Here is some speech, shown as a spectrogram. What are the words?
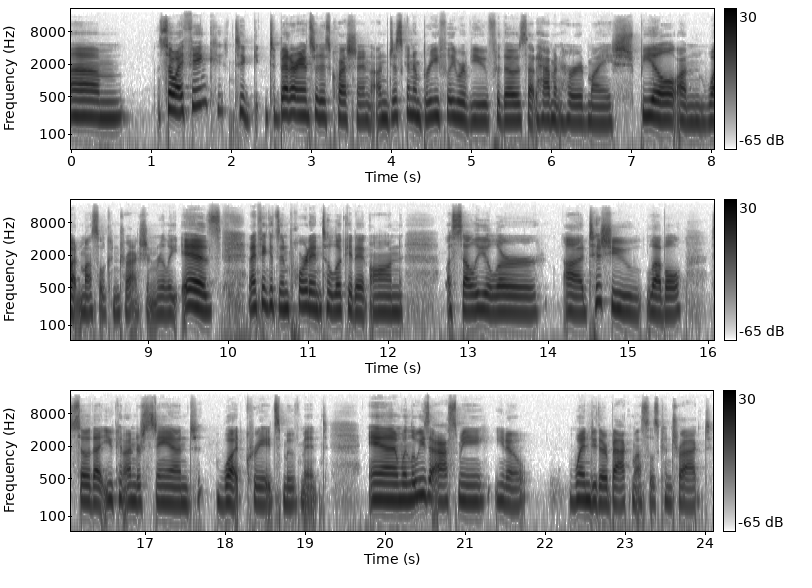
Um, so I think to to better answer this question, I'm just going to briefly review for those that haven't heard my spiel on what muscle contraction really is, and I think it's important to look at it on a cellular uh, tissue level so that you can understand what creates movement. And when Louisa asked me, you know, when do their back muscles contract,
